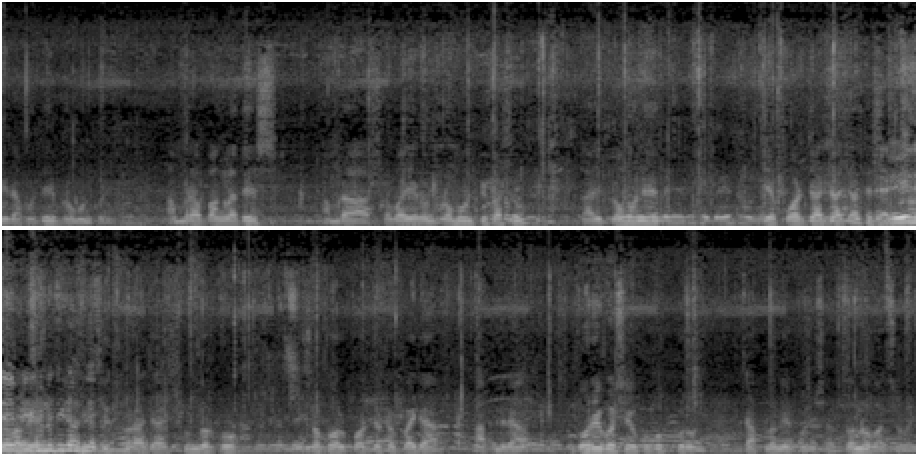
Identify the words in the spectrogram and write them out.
নিরাপদে ভ্রমণ করি। আমরা বাংলাদেশ আমরা সবাই এখন ভ্রমণ পিপাসু, তাই ভ্রমণের যে পর্যায়টা যাতে করা যায়, সুন্দর হোক, সকল পর্যটক বাইরা আপনারা ঘরে বসে উপভোগ করুন চাপলংয়ের পরিসর। ধন্যবাদ সবাই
